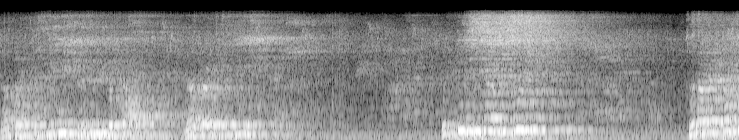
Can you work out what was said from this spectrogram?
Number three, the ball. Number three, 15 seconds shoot. So number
